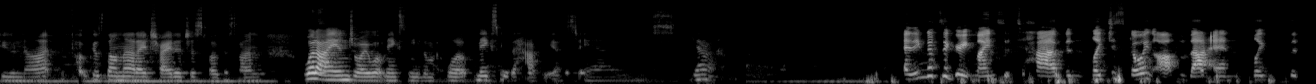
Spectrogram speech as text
to not focus on that. I try to just focus on what i enjoy what makes me the what makes me the happiest. And yeah. I think that's a great mindset to have, and like just going off of that, and like the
